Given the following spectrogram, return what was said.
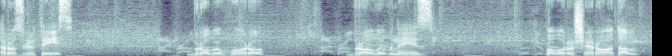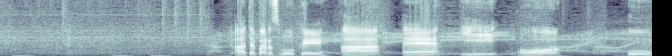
розлютись, брови вгору, брови вниз, поворуши ротом. А тепер звуки А, Е, І, О, У.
